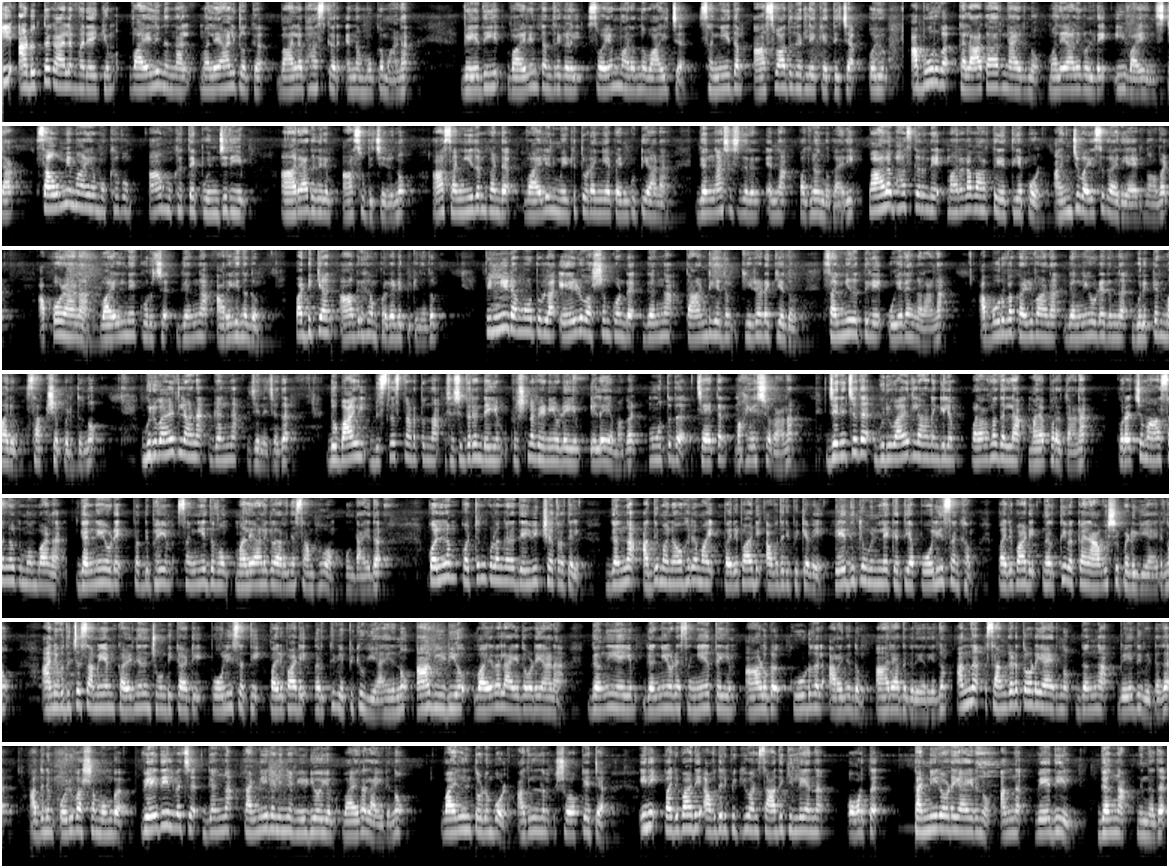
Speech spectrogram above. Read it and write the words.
ഈ അടുത്ത കാലം വരേക്കും വയലിൻ എന്നാൽ മലയാളികൾക്ക് ബാലഭാസ്കർ എന്ന മുഖമാണ്. വേദിയിൽ വയലിൻ തന്ത്രികളിൽ സ്വയം മറന്നു വായിച്ച് സംഗീതം ആസ്വാദകരിലേക്ക് എത്തിച്ച ഒരു അപൂർവ കലാകാരനായിരുന്നു മലയാളികളുടെ ഈ വയലിൻ സ്റ്റാർ. സൗമ്യമായ മുഖവും ആ മുഖത്തെ പുഞ്ചിരിയും ആരാധകരും ആസ്വദിച്ചിരുന്നു. ആ സംഗീതം കണ്ട് വയലിൻ മീട്ടിത്തുടങ്ങിയ പെൺകുട്ടിയാണ് ഗംഗാ ശശിധരൻ എന്ന പതിനൊന്നുകാരി ബാലഭാസ്കറിന്റെ മരണവാർത്ത എത്തിയപ്പോൾ അഞ്ചു വയസ്സുകാരിയായിരുന്നു അവൾ. അപ്പോഴാണ് വയലിനെക്കുറിച്ച് ഗംഗ അറിയുന്നതും പഠിക്കാൻ ആഗ്രഹം പ്രകടിപ്പിക്കുന്നതും. പിന്നീട് അങ്ങോട്ടുള്ള ഏഴു വർഷം കൊണ്ട് ഗംഗ താണ്ടിയതും കീഴടക്കിയതും സംഗീതത്തിലെ ഉയരങ്ങളാണ്. അപൂർവ കഴിവാണ് ഗംഗയുടേതെന്ന് ഗുരുക്കന്മാരും സാക്ഷ്യപ്പെടുത്തുന്നു. ഗുരുവായൂരിലാണ് ഗംഗ ജനിച്ചത്. ദുബായിൽ ബിസിനസ് നടത്തുന്ന ശശിധരന്റെയും കൃഷ്ണവേണിയുടെയും ഇളയ മകൾ. മൂത്തത് ചേട്ടൻ മഹേശ്വറാണ്. ജനിച്ചത് ഗുരുവായൂരിലാണെങ്കിലും വളർന്നതെല്ലാം മലപ്പുറത്താണ്. കുറച്ചു മാസങ്ങൾക്ക് മുമ്പാണ് ഗംഗയുടെ പ്രതിഭയും സംഗീതവും മലയാളികൾ അറിഞ്ഞ സംഭവം ഉണ്ടായത്. കൊല്ലം കൊറ്റൻകുളങ്ങര ദേവീക്ഷേത്രത്തിൽ ഗംഗ അതിമനോഹരമായി പരിപാടി അവതരിപ്പിക്കവേ വേദിക്ക് മുന്നിലേക്കെത്തിയ പോലീസ് സംഘം പരിപാടി നിർത്തിവെക്കാൻ ആവശ്യപ്പെടുകയായിരുന്നു. അനുവദിച്ച സമയം കഴിഞ്ഞതും ചൂണ്ടിക്കാട്ടി പോലീസ് എത്തി പരിപാടി നിർത്തിവെപ്പിക്കുകയായിരുന്നു. ആ വീഡിയോ വൈറലായതോടെയാണ് ഗംഗയെയും ഗംഗയുടെ സംഗീതത്തെയും ആളുകൾ കൂടുതൽ അറിഞ്ഞതും ആരാധകരേറിയതും. അന്ന് സങ്കടത്തോടെയായിരുന്നു ഗംഗ വേദി വിട്ടത് അതിനും ഒരു വർഷം മുമ്പ് വേദിയിൽ വെച്ച് ഗംഗ കണ്ണീരണിഞ്ഞ വീഡിയോയും വൈറലായിരുന്നു. വയലിൽ തൊടുമ്പോൾ അതിൽ നിന്നും ഷോക്കേറ്റ് ഇനി പരിപാടി അവതരിപ്പിക്കുവാൻ സാധിക്കില്ലേ എന്ന് ഓർത്ത് കണ്ണീരോടെയായിരുന്നു അന്ന് വേദിയിൽ ഗംഗ നിന്നത്.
